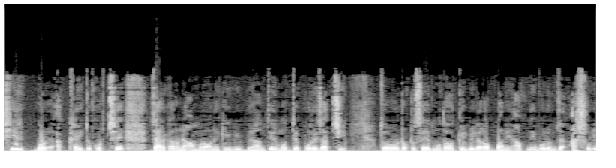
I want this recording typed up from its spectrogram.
শির আখ্যায়িত করছে, যার কারণে আমরা অনেকেই বিভ্রান্তির মধ্যে পড়ে যাচ্ছি। তো ডক্টর সৈয়দ মোতাওয়াক্কিল বিল্লাহ রব্বানি, আপনি বলুন যে আসলে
